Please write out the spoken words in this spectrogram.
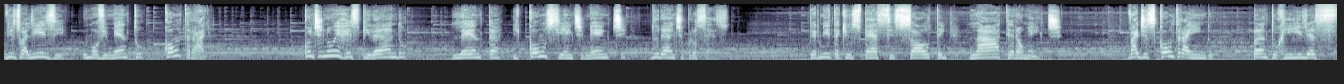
visualize o movimento contrário. Continue respirando lenta e conscientemente durante o processo. Permita que os pés se soltem lateralmente. Vá descontraindo panturrilhas,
